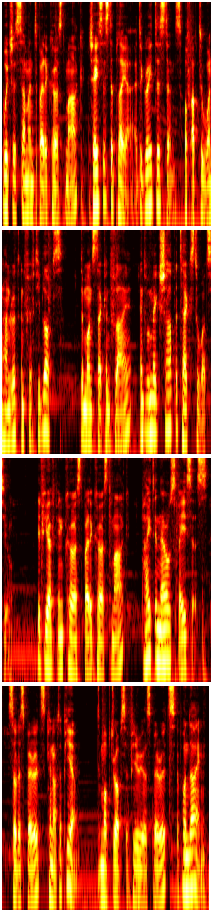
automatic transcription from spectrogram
which is summoned by the Cursed Mark, chases the player at a great distance of up to 150 blocks. The monster can fly and will make sharp attacks towards you. If you have been cursed by the Cursed Mark, hide in narrow spaces, so the spirits cannot appear. The mob drops ethereal spirits upon dying.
